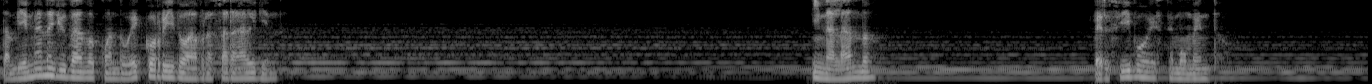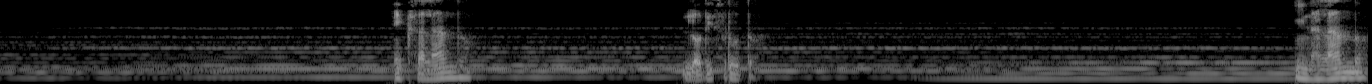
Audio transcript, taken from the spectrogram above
También me han ayudado cuando he corrido a abrazar a alguien Inhalando, percibo este momento. Exhalando, lo disfruto. Inhalando,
